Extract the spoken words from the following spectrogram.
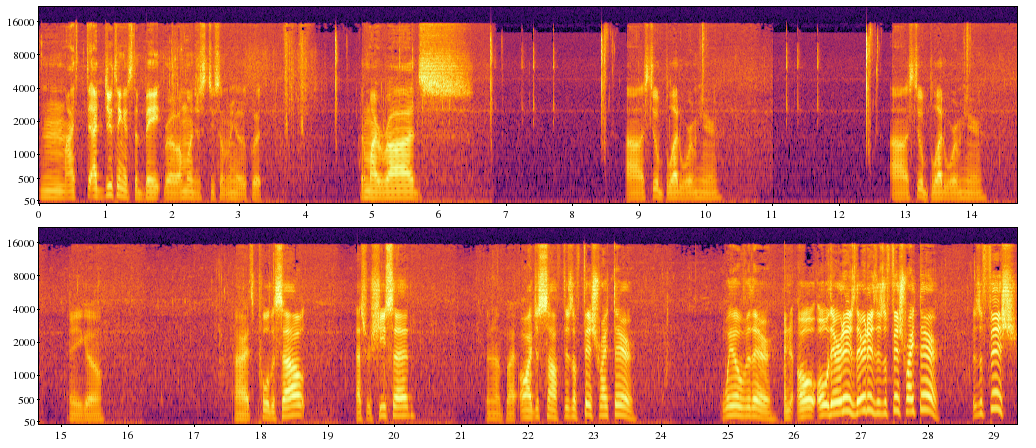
Hmm, I, I do think it's the bait, bro. I'm gonna just do something here real quick. Go to my rods. Uh, let's do a bloodworm here. Uh, let's do a bloodworm here. There you go. Alright, let's pull this out. That's what she said. Oh, I just saw. There's a fish right there. Way over there. And oh, oh, there it is. There it is. There's a fish right there. There's a fish.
